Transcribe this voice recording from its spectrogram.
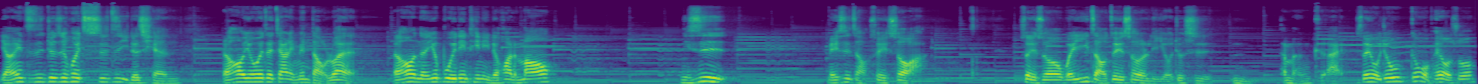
养一只就是会吃自己的钱，然后又会在家里面捣乱，然后呢又不一定听你的话的猫，你是没事找罪受啊？所以说，唯一找罪受的理由就是，嗯，他们很可爱，所以我就跟我朋友说，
